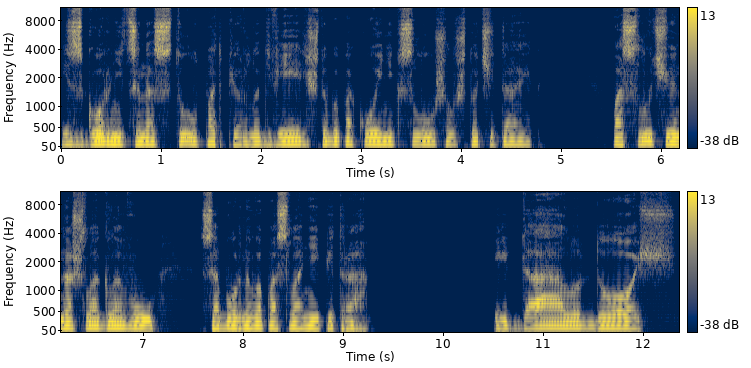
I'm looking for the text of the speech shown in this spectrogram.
из горницы на стул подперла дверь, чтобы покойник слушал, что читает. По случаю нашла главу соборного послания Петра. «И дало дождь,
